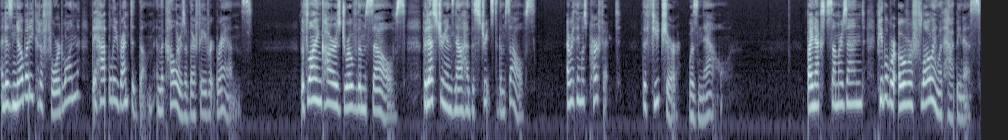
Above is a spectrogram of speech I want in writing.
and as nobody could afford one, they happily rented them in the colors of their favorite brands. The flying cars drove themselves. Pedestrians now had the streets to themselves. Everything was perfect. The future was now. By next summer's end, people were overflowing with happiness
